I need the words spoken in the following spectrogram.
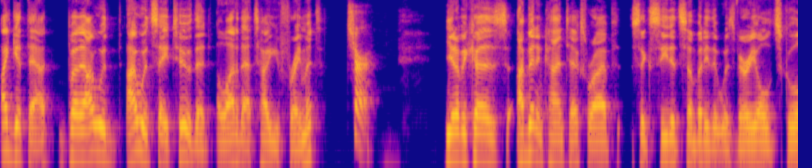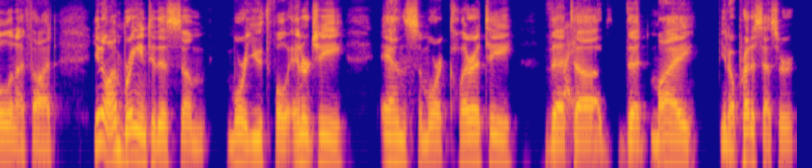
I get that, but I would I would say too that a lot of that's how you frame it. Sure. You know, because I've been in contexts where I've succeeded somebody that was very old school, and I thought, you know, I'm bringing to this some more youthful energy and some more clarity that Right. uh, that my you know predecessor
